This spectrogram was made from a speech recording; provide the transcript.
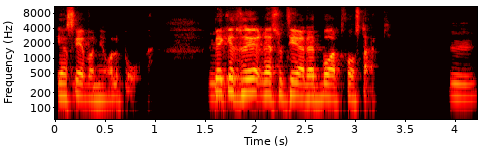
jag ser vad ni håller på med. Mm. Vilket resulterade i att båda två stack. Mm.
